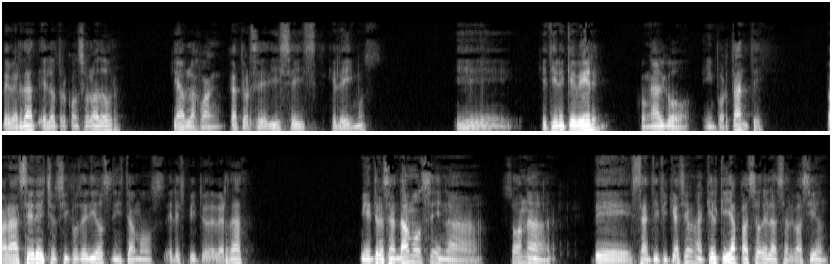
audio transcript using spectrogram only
de verdad, el otro consolador que habla Juan 14, 16 que leímos, eh, que tiene que ver con algo importante. Para ser hechos hijos de Dios necesitamos el Espíritu de verdad. Mientras andamos en la zona de santificación, aquel que ya pasó de la salvación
